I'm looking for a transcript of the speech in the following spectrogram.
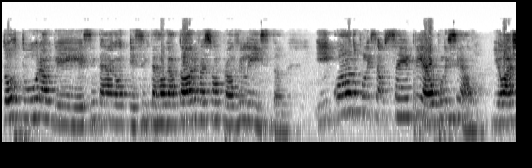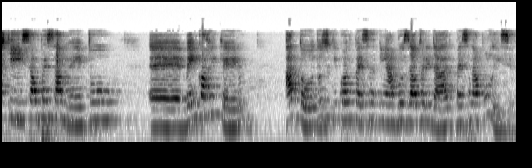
tortura alguém, esse, interrogatório vai ser uma prova ilícita. E quando o policial sempre é o policial. E eu acho que isso é um pensamento é, bem corriqueiro a todos que quando pensa em abuso de autoridade, pensa na polícia.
